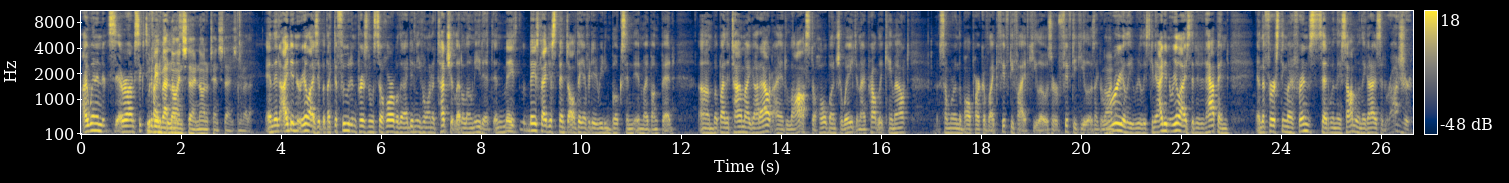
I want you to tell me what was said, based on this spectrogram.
I went in at around 65 Would have been about kilos. nine stone, nine or ten stone, something like that. And then I didn't realize it, but like the food in prison was so horrible that I didn't even want to touch it, let alone eat it. And basically, I just spent all day, every day reading books in, in my bunk bed. Um, but by the time I got out, I had lost a whole bunch of weight, and I probably came out somewhere in the ballpark of like 55 kilos or 50 kilos, like really, really skinny. I didn't realize that it had happened. And the first thing my friends said when they saw me when they got out, I said, Roger,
